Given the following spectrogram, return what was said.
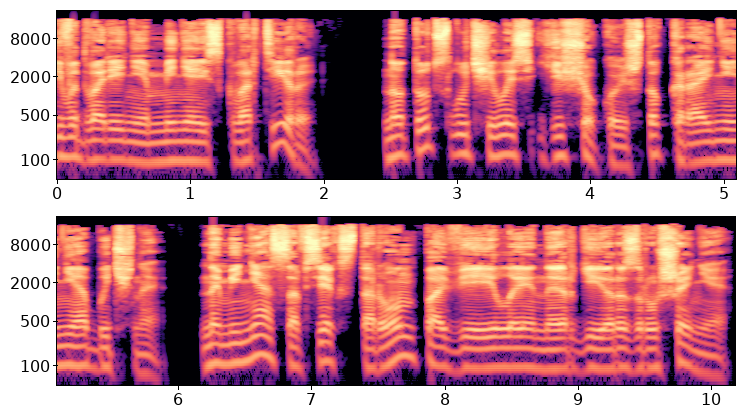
и выдворением меня из квартиры, но тут случилось еще кое-что крайне необычное. На меня со всех сторон повеяла энергия разрушения.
